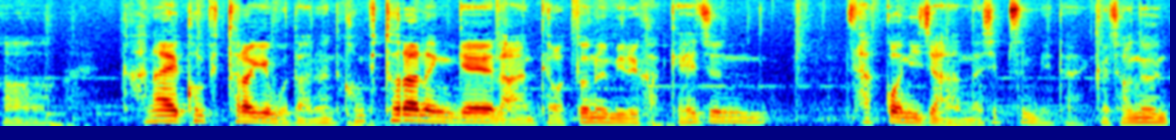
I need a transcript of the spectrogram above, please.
어, 하나의 컴퓨터라기보다는 컴퓨터라는 게 나한테 어떤 의미를 갖게 해준 사건이지 않았나 싶습니다. 그러니까 저는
